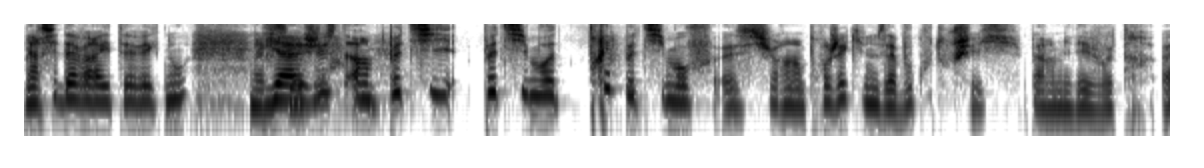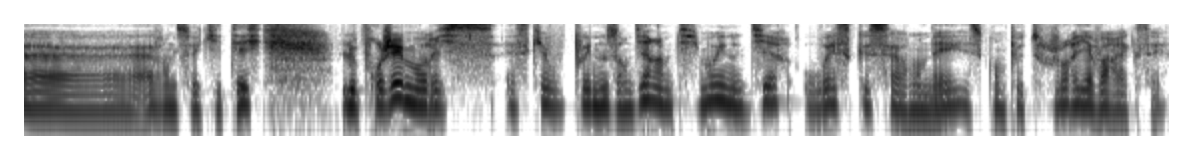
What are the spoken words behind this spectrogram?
Merci d'avoir été avec nous. Merci Il y a vous. juste un petit, petit mot, très petit mot, euh, sur un projet qui nous a beaucoup touchés parmi les vôtres euh, avant de se quitter. Le projet Maurice. Est-ce que vous pouvez nous en dire un petit mot et nous dire où est-ce que ça en est? Est-ce qu'on peut toujours y avoir accès?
